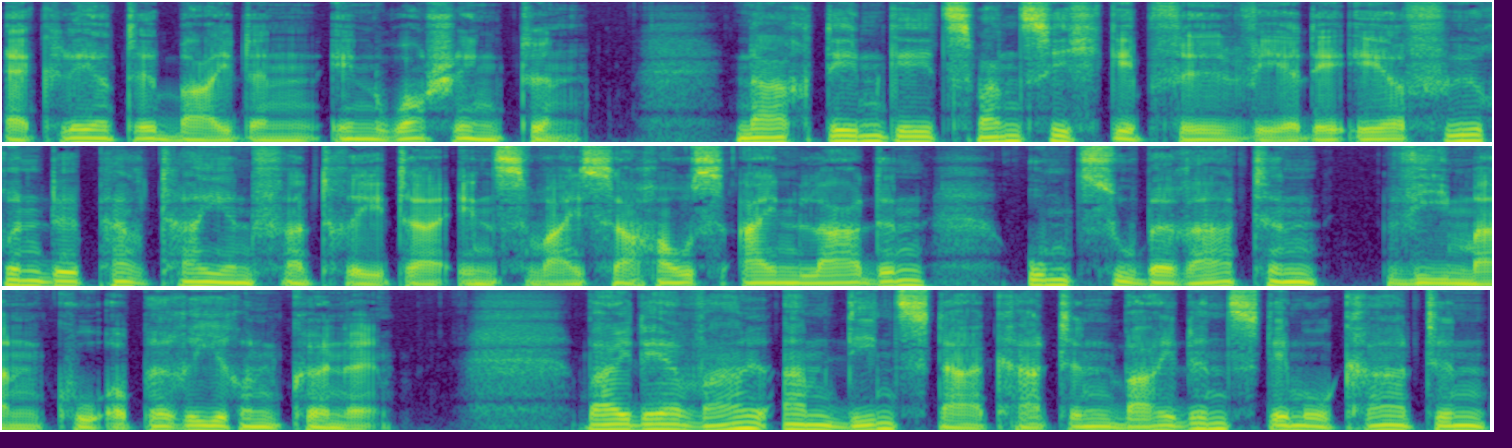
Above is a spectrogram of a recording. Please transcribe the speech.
erklärte Biden in Washington. Nach dem G20-Gipfel werde er führende Parteienvertreter ins Weiße Haus einladen, um zu beraten, wie man kooperieren könne. Bei der Wahl am Dienstag hatten Bidens Demokraten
